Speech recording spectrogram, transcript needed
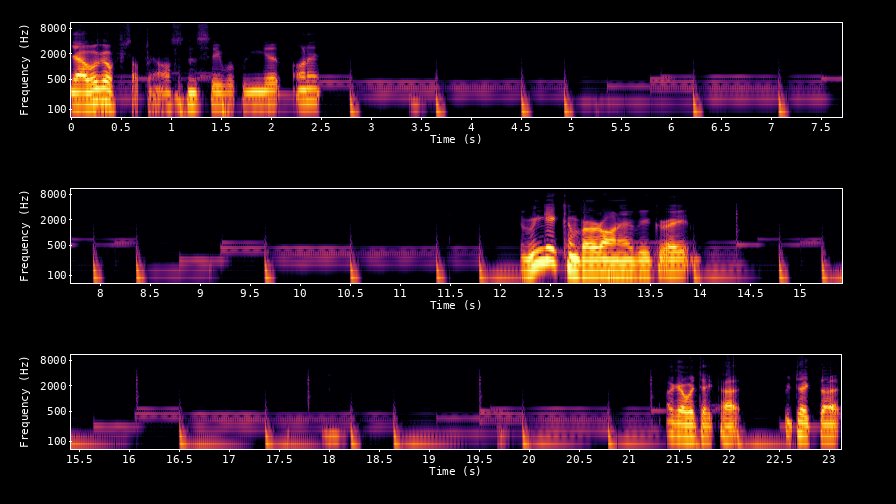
Yeah, we'll go for something else and see what we can get on it. If we can get convert on it, it'd be great. Okay, we take that. We take that.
